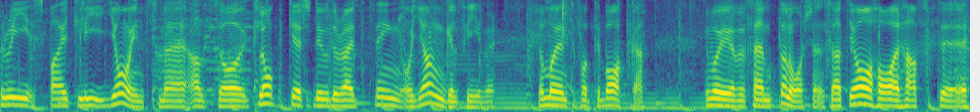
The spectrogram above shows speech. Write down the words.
Three Spike Lee Joints med alltså Clockers, Do the Right Thing och Jungle Fever. De har jag inte fått tillbaka. Det var ju över 15 år sedan så att jag har haft eh,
